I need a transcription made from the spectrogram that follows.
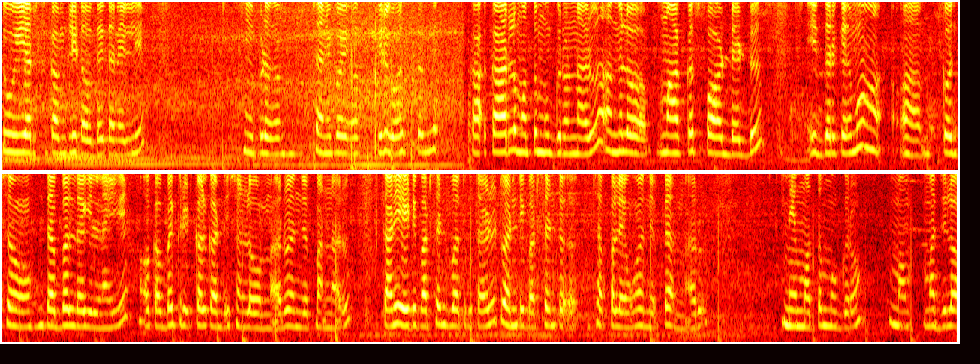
టూ ఇయర్స్ కంప్లీట్ అవుతాయి తను వెళ్ళి. ఇప్పుడు చనిపోయి తిరిగి వస్తుంది. కా కార్లో మొత్తం ముగ్గురు ఉన్నారు. అందులో మా అక్క స్పాట్ డెడ్. ఇద్దరికేమో కొంచెం దెబ్బలు తగిలినాయి. ఒక అబ్బాయి క్రిటికల్ కండిషన్లో ఉన్నారు అని చెప్పి అన్నారు. కానీ ఎయిటీ పర్సెంట్ బతుకుతాడు ట్వంటీ పర్సెంట్ చెప్పలేము అని చెప్పి అన్నారు. మేము మొత్తం ముగ్గురం మా మధ్యలో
